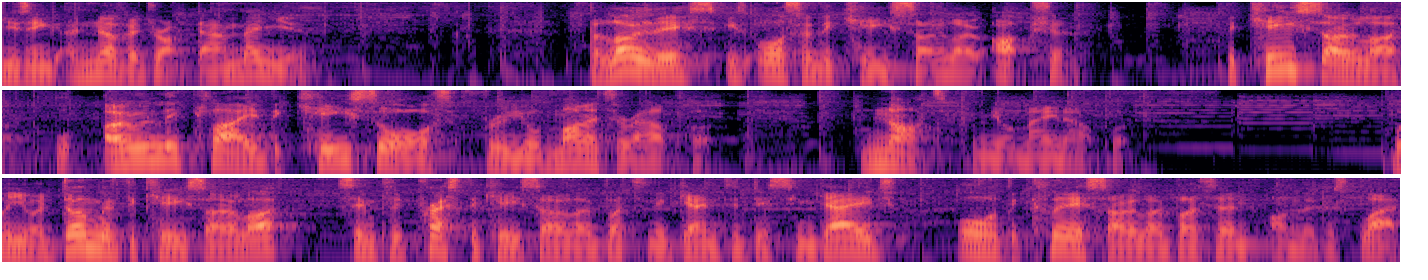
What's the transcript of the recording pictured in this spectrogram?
using another drop down menu. Below this is also the key solo option. The key solo will only play the key source through your monitor output, not from your main output. When you are done with the key solo, simply press the key solo button again to disengage or the clear solo button on the display.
